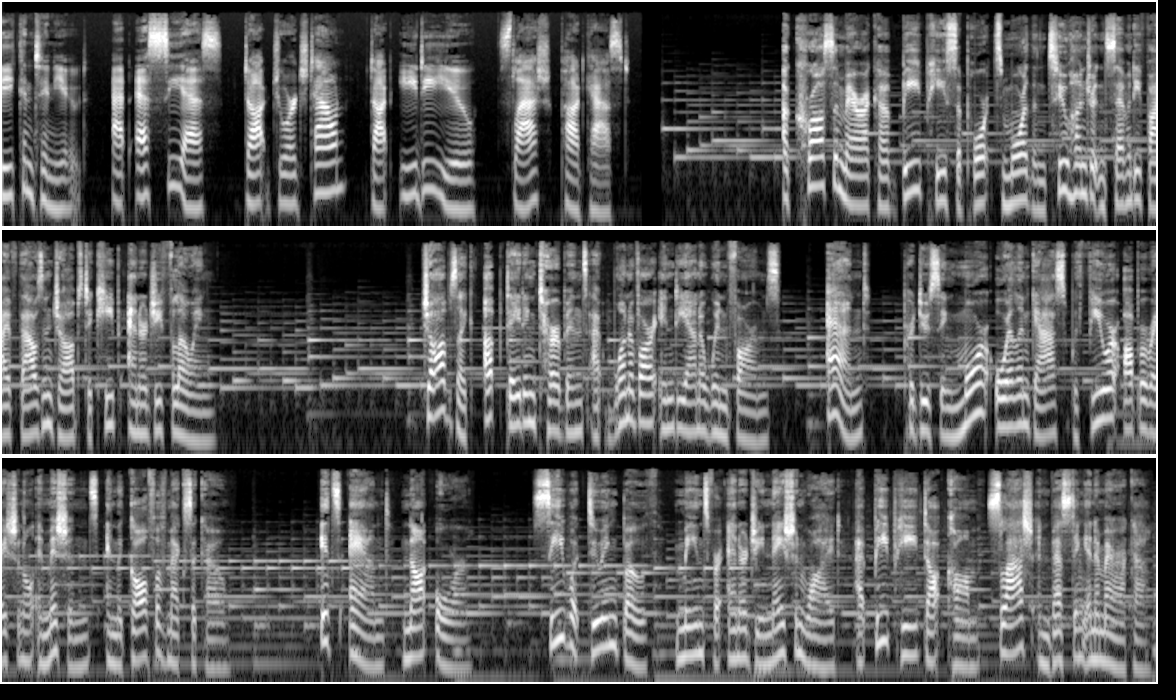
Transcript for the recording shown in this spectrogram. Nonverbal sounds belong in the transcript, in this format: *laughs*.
Be continued at scs.georgetown.edu slash podcast. Across America, BP supports more than 275,000 jobs to keep energy flowing. Jobs like updating turbines at one of our Indiana wind farms and producing more oil and gas with fewer operational emissions in the Gulf of Mexico. It's and, not or. See what doing both means for energy nationwide at bp.com slash investing in America.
